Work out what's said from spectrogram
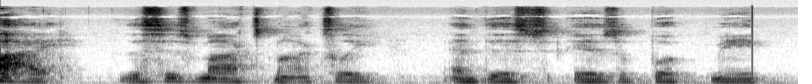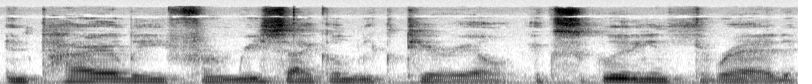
Hi, this is Mox Moxley, and this is a book made entirely from recycled material, excluding thread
